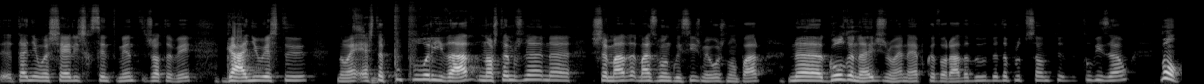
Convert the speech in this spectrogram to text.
eh, tenham as séries recentemente, JB, ganho este, não é? esta popularidade. Nós estamos na, na chamada, mais um anglicismo, eu hoje não paro, na Golden Age, não é? Na época dourada do- da, da produção de, de televisão. Bom,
